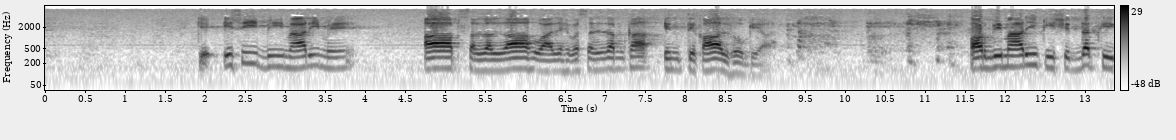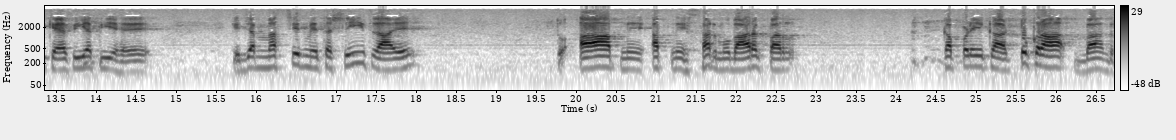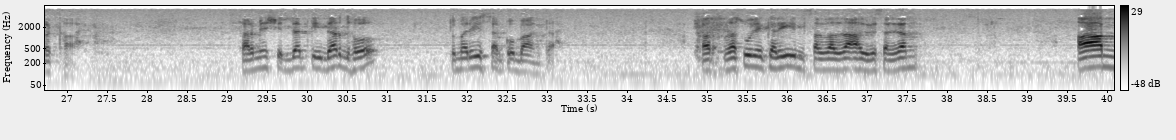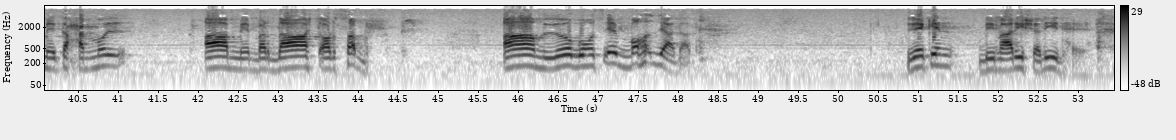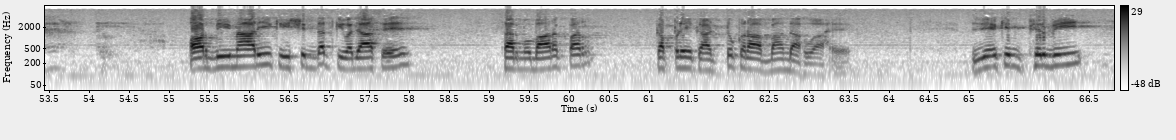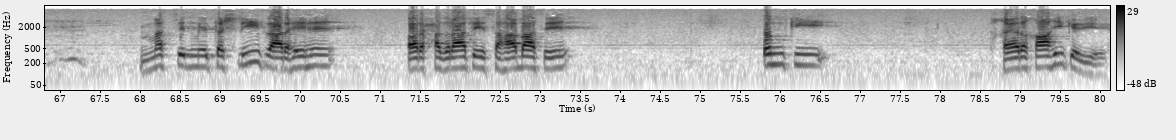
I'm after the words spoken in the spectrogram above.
کہ اسی بیماری میں آپ صلی اللہ علیہ وسلم کا انتقال ہو گیا اور بیماری کی شدت کی کیفیت یہ ہے کہ جب مسجد میں تشریف لائے تو آپ نے اپنے سر مبارک پر کپڑے کا ٹکڑا باندھ رکھا ہے۔ سر میں شدت کی درد ہو تو مریض سر کو باندھتا ہے۔ اور رسول کریم صلی اللہ علیہ وسلم عام میں تحمل عام میں برداشت اور صبر عام لوگوں سے بہت زیادہ تھا لیکن بیماری شدید ہے۔ اور بیماری کی شدت کی وجہ سے سر مبارک پر کپڑے کا ٹکڑا باندھا ہوا ہے۔ لیکن پھر بھی مسجد میں تشریف لا رہے ہیں اور حضرات صحابہ سے ان کی خیر خواہی کے لیے،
